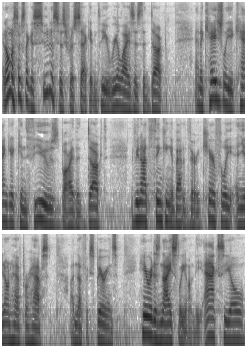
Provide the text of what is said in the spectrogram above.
It almost looks like a pseudocyst for a second until you realize it's the duct. And occasionally you can get confused by the duct if you're not thinking about it very carefully and you don't have perhaps enough experience. Here it is nicely on the axial,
